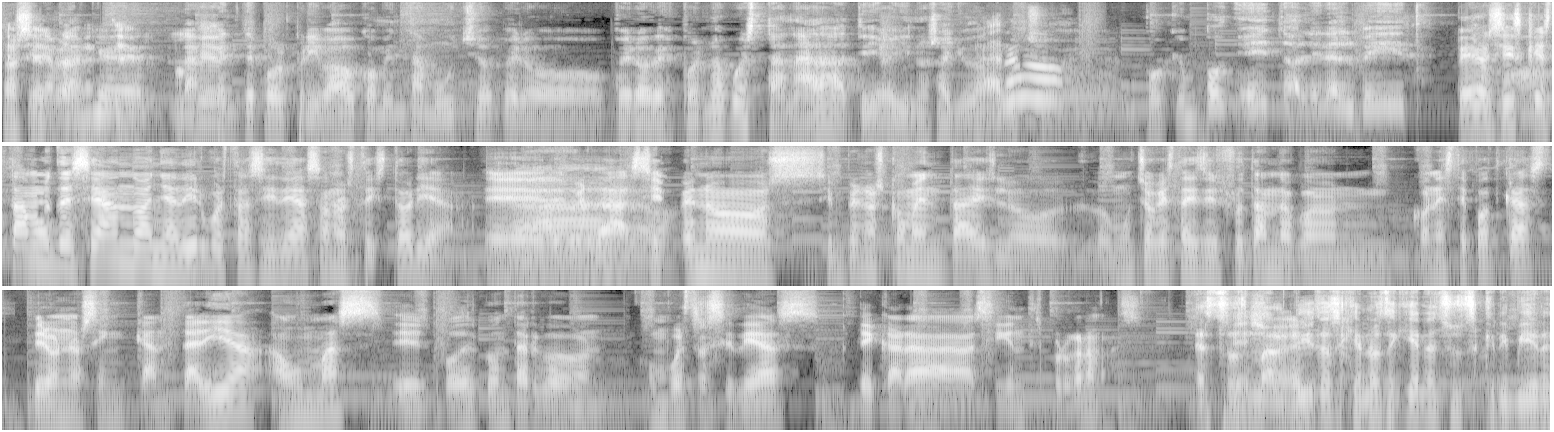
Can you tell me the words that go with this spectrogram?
no sé, la verdad es que la gente por privado comenta mucho, pero, pero después no cuesta nada, tío, y nos ayuda Claro. mucho. Un, poco, un poquito, a little bit. Pero si es que estamos deseando añadir vuestras ideas a nuestra historia. Eh, De verdad, siempre nos, siempre nos comentáis lo, lo mucho que estáis disfrutando con, con este podcast, pero nos encantaría aún más eh, poder contar con, con vuestras ideas de cara a siguientes programas. Estos Eso malditos que no se quieren suscribir.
